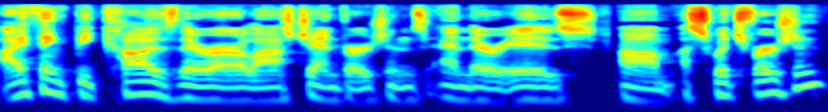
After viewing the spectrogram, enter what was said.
I think because there are last gen versions and there is um, a Switch version,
